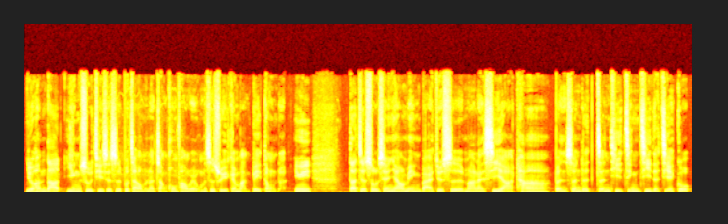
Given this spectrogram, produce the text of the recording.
有很大因素其实是不在我们的掌控范围，我们是属于一个蛮被动的。因为大家首先要明白，就是马来西亚它本身的整体经济的结构，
